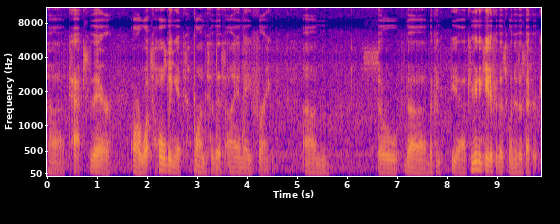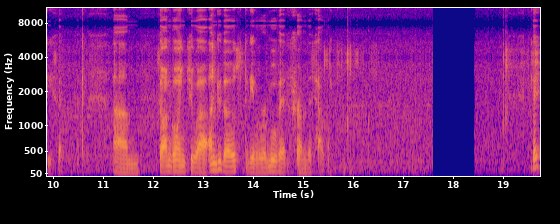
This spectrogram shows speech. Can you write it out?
uh, taps there are what's holding it onto this IMA frame. Um, so the the, the uh, commutator for this one is a separate piece. That, um, so I'm going to uh, undo those to be able to remove it from this housing. Okay,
